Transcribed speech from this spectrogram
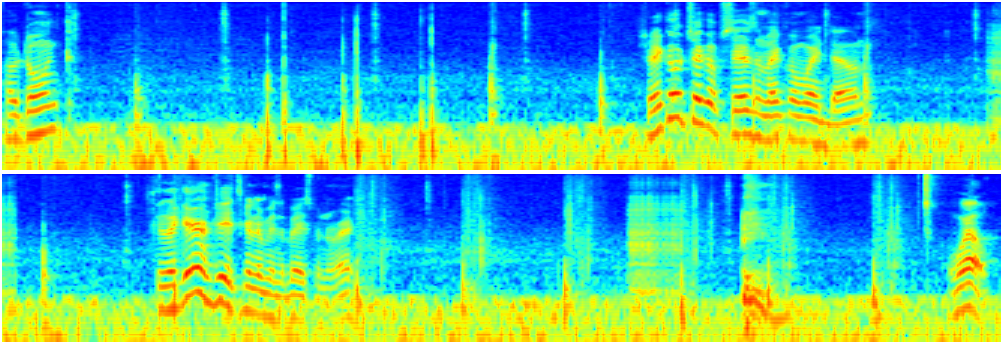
How doink? Should I go check upstairs and make my way down? Because I guarantee it's going to be in the basement, right? well,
